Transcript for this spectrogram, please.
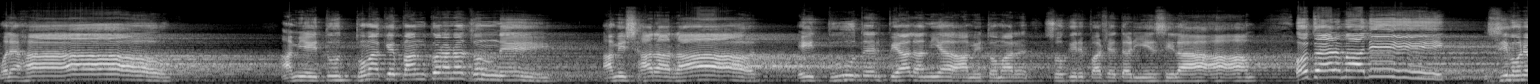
বলে, হাও, আমি এই দুধ তোমাকে পান করানোর জন্যে আমি সারা রাত এই দুধের পেয়ালা নিয়ে আমি তোমার চোখের পাশে দাঁড়িয়েছিলাম। ও তো এর মালিক, জীবনে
